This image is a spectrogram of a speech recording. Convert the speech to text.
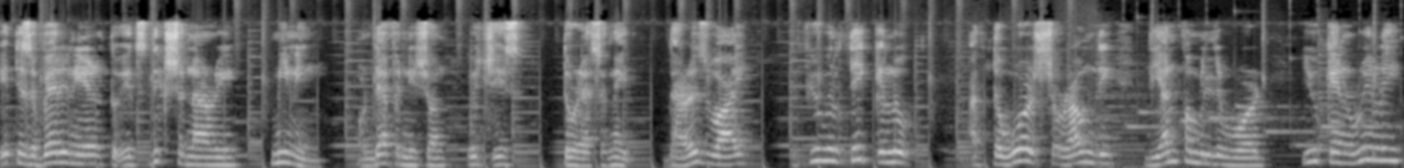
it is very near to its dictionary meaning or definition which is to resonate. That is why if you will take a look at the words surrounding the unfamiliar word, you can really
